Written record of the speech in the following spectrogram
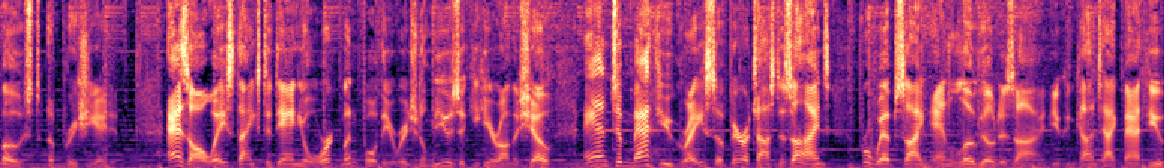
most appreciated. As always, thanks to Daniel Workman for the original music you hear on the show, and to Matthew Grace of Veritas Designs for website and logo design. You can contact Matthew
